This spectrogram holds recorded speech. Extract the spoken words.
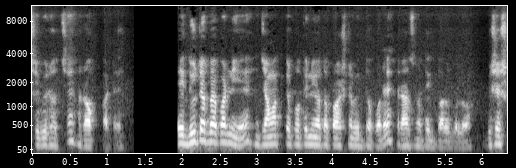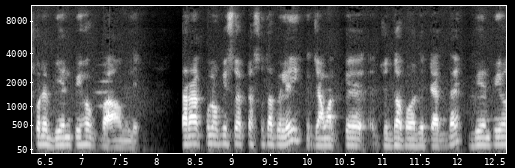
শিবির হচ্ছে রক কাটে এই দুইটা ব্যাপার নিয়ে জামাতকে প্রতিনিয়ত প্রশ্নবিদ্ধ করে রাজনৈতিক দলগুলো, বিশেষ করে বিএনপি হোক বা আওয়ামী লীগ। তারা কোনো কিছু একটা সুতা পেলেই জামাতকে যুদ্ধাপরাধী ট্যাগ দেয়। বিএনপিও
